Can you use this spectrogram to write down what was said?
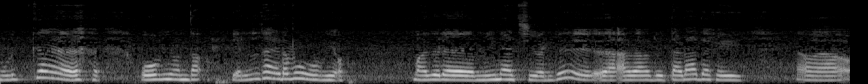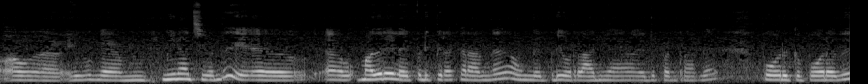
முழுக்க ஓவியம் தான். எல்லா இடமும் ஓவியம். மதுரை மீனாட்சி வந்து அதாவது தடாதகை இவங்க மீனாட்சி வந்து மதுரையில் எப்படி பிறக்கிறாங்க அவங்க எப்படி ஒரு ராணியாக இது பண்ணுறாங்க போருக்கு போகிறது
